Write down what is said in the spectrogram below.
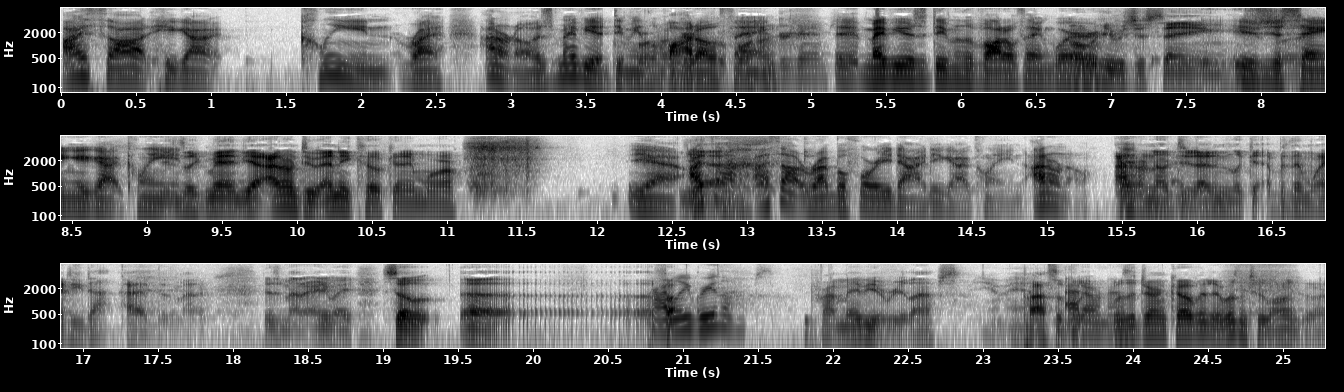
I thought he got clean right. I don't know. It's maybe a Demi For Lovato thing. Hunger Games? Uh, maybe it was a Demi Lovato thing where Or he was just saying. he was just like- saying he got clean. He's like, man, yeah, I don't do any coke anymore. yeah, I thought I thought right before he died he got clean. I don't know. I It- don't know, dude. I didn't look at. But then why did he die? Ah, It doesn't matter. It Doesn't matter. Anyway, so uh, Probably relapse. Pro- maybe a relapse. Yeah, man. Possibly. I don't know. Was it during COVID? It wasn't too long ago. Right?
